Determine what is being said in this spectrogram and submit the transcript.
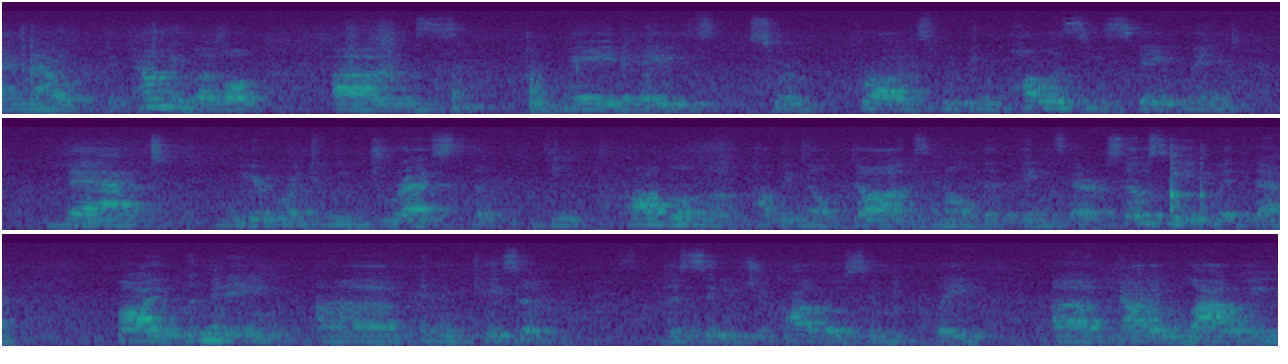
and now at the county level, um, made a sort of broad sweeping policy statement that we are going to address the, the problem of puppy mill dogs and all the things that are associated with them by limiting, um, in the case of the city of Chicago, simply uh, not allowing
